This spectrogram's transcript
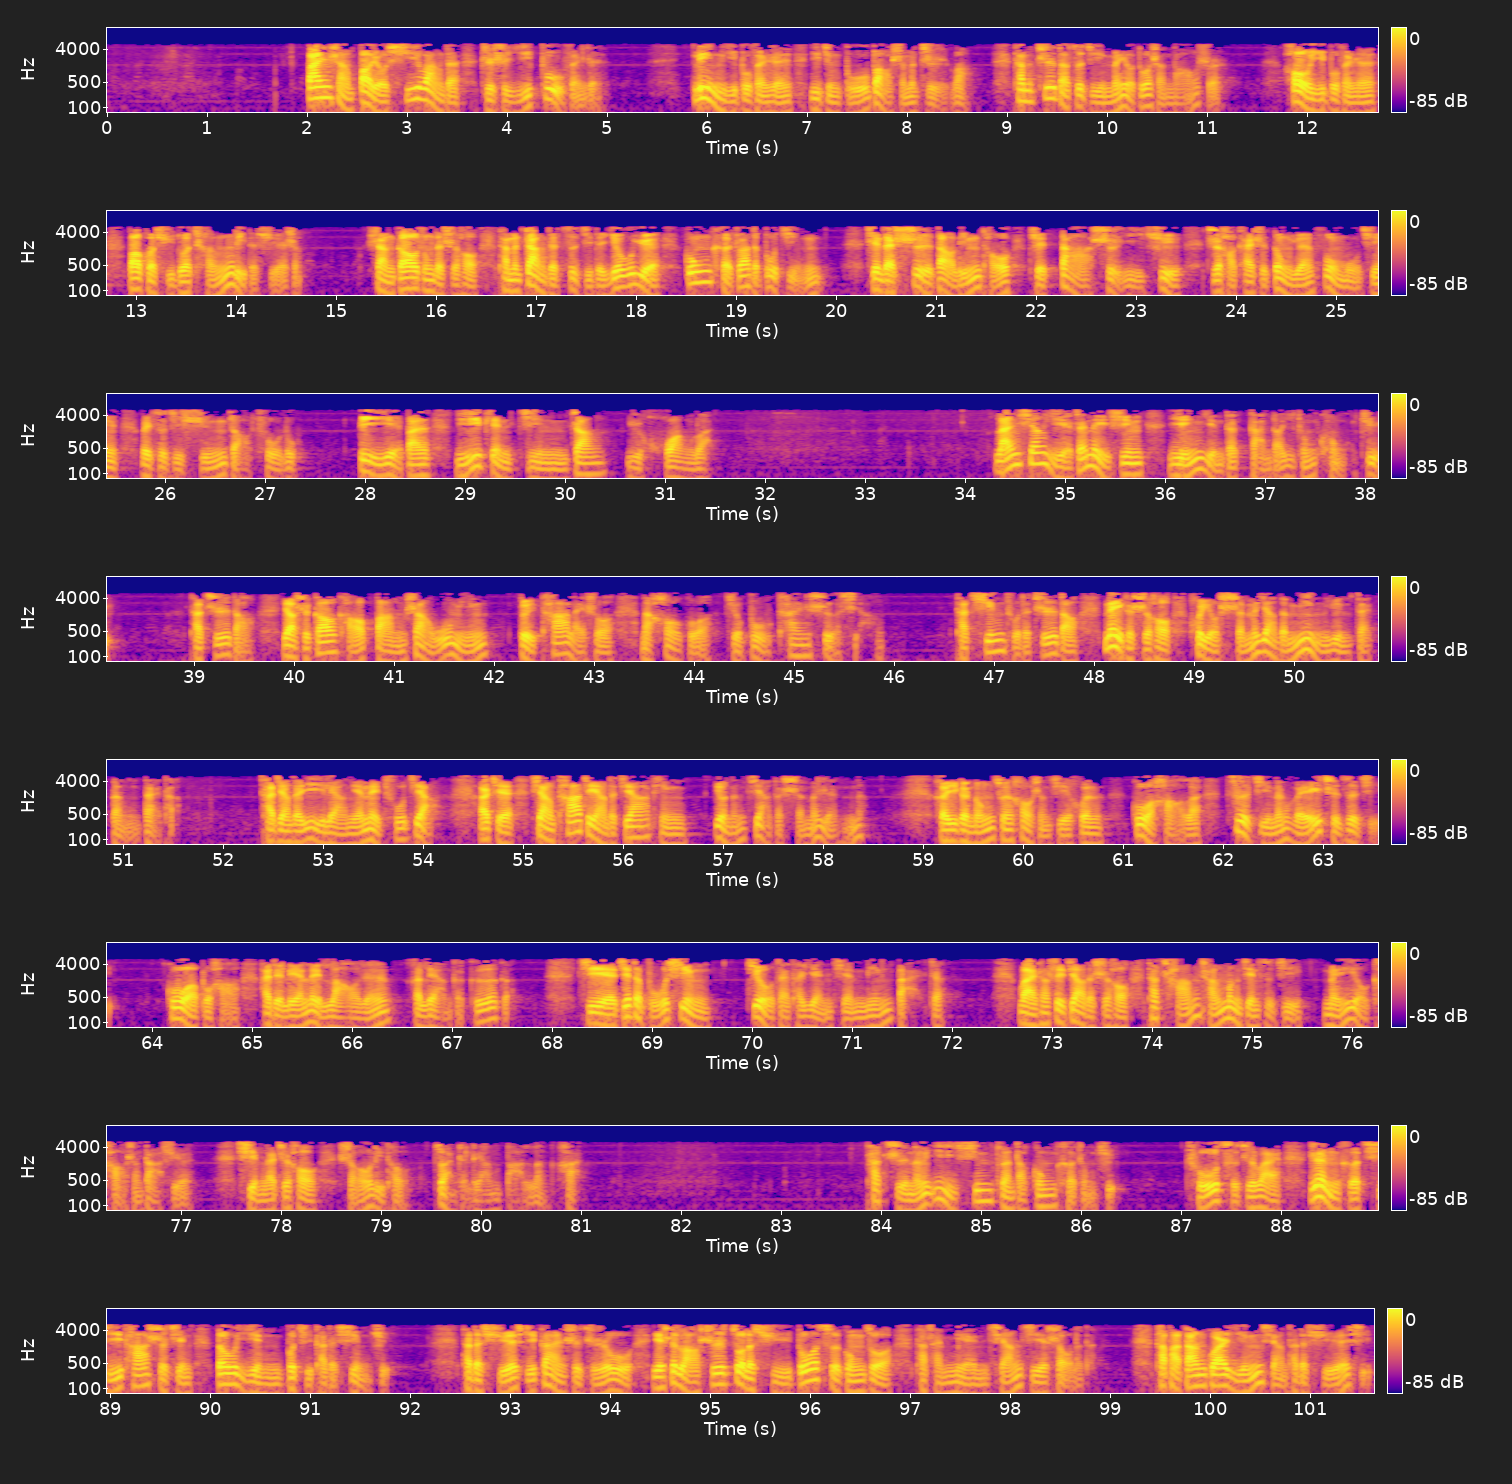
班上抱有希望的只是一部分人，另一部分人已经不抱什么指望。他们知道自己没有多少脑水。后一部分人包括许多城里的学生，上高中的时候，他们仗着自己的优越，功课抓的不紧。现在事到临头，却大势已去，只好开始动员父母亲为自己寻找出路。毕业班一片紧张与慌乱。兰香也在内心隐隐的感到一种恐惧。他知道，要是高考榜上无名，对他来说，那后果就不堪设想。他清楚的知道，那个时候会有什么样的命运在等待他。他将在一两年内出嫁，而且像他这样的家庭，又能嫁个什么人呢？和一个农村后生结婚，过好了，自己能维持自己。过不好，还得连累老人和两个哥哥。姐姐的不幸就在他眼前明摆着。晚上睡觉的时候，他常常梦见自己没有考上大学。醒来之后，手里头攥着两把冷汗。他只能一心钻到功课中去，除此之外，任何其他事情都引不起他的兴趣。他的学习干事职务也是老师做了许多次工作，他才勉强接受了的。他怕当官影响他的学习。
